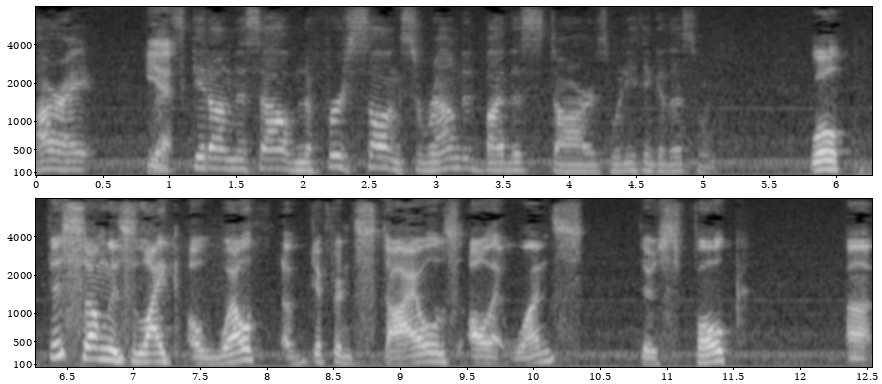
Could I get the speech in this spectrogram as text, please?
All right, Yeah. let's get on this album. The first song, "Surrounded by the Stars." What do you think of this one? Well, this song is like a wealth of different styles all at once. There's folk, uh,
